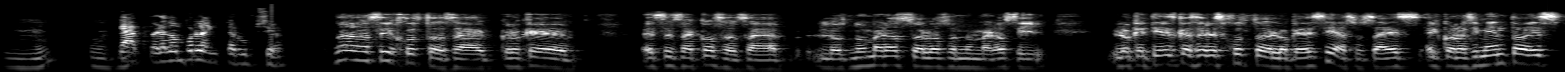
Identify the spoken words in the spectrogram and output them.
Ya, perdón por la interrupción. No, no, sí, justo, o sea, creo que es esa cosa, o sea, los números solo son números y lo que tienes que hacer es justo de lo que decías, o sea, es el conocimiento es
